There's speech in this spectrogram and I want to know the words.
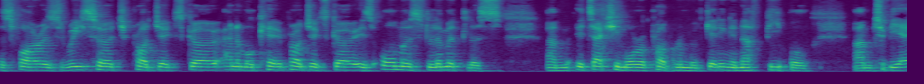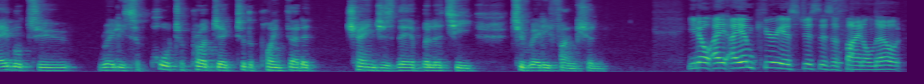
as far as research projects go, animal care projects go, is almost limitless. Um, it's actually more a problem of getting enough people um, to be able to really support a project to the point that it changes their ability to really function. You know, I, I, am curious, just as a final note,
